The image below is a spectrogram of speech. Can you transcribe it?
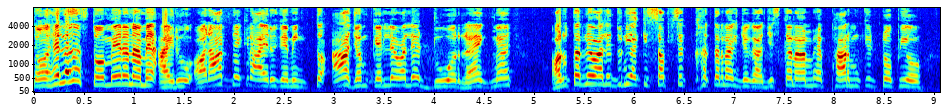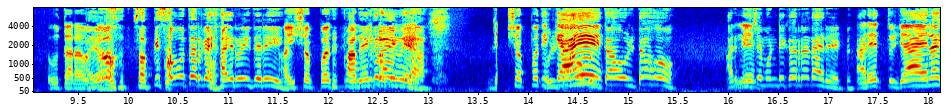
तो हेलो दोस्तों मेरा नाम है आयरू और आप देख रहे हैं आयरू गेमिंग। तो आज हम खेलने वाले हैं डुओ रैंक मैच और उतरने वाले दुनिया की सबसे खतरनाक जगह जिसका नाम है फार्म की टोपियो। उतारा सबके सब उतर गए आयरो इधर ही। आई शपथ फार्म की टोपी में? शपथ क्या हो, उल्टा उल्टा हो। अरे। नीचे मुंडी करना डायरेक्ट अरे तुझा यायला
